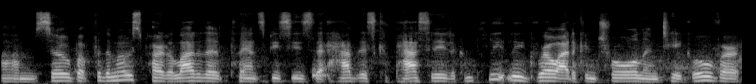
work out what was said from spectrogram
Um, so, but for the most part, a lot of the plant species that have this capacity to completely grow out of control and take over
